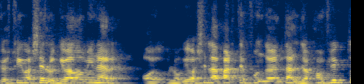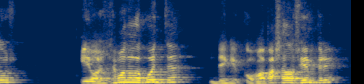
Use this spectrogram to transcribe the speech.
que esto iba a ser lo que iba a dominar o lo que iba a ser la parte fundamental de los conflictos, y nos hemos dado cuenta de que, como ha pasado siempre,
